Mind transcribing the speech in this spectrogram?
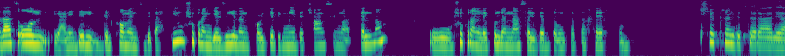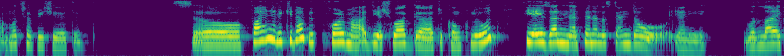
that's all يعني دي دي الكومنتس بتاعتي. وشكرا جزيلا for giving me the chance إنه أتكلم. وشكرا لكل الناس اللي قدموا كتر خيركم. شكرا دكتورة علياء much appreciated. So finally كده before ما أدي أشواق uh, to conclude في أي زول من البانelists عنده يعني would like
